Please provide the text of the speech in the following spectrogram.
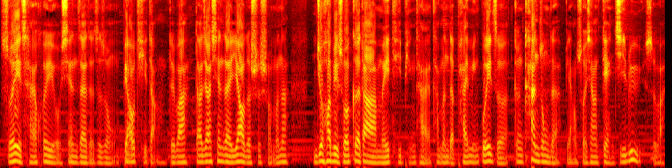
所以才会有现在的这种标题党，对吧？大家现在要的是什么呢？你就好比说各大媒体平台，他们的排名规则更看重的，比方说像点击率，是吧？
